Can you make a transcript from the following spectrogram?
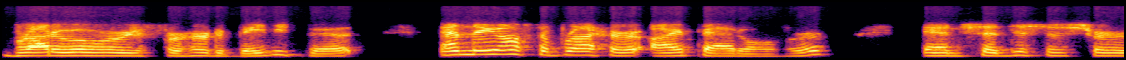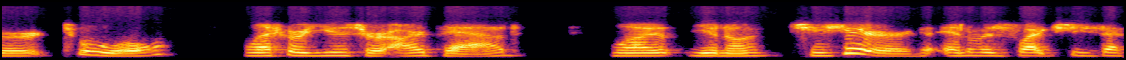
brought her over for her to babysit, and they also brought her iPad over and said this is her tool. Let her use her iPad well, you know, she's here. And it was like she said,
